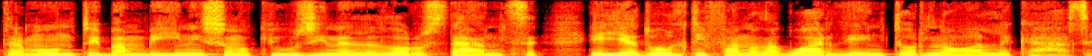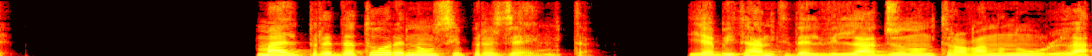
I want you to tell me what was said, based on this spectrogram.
tramonto i bambini sono chiusi nelle loro stanze e gli adulti fanno la guardia intorno alle case. Ma il predatore non si presenta. Gli abitanti del villaggio non trovano nulla,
